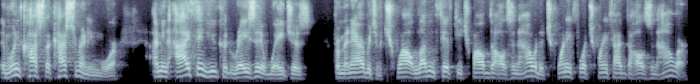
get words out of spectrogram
It wouldn't cost the customer anymore. I mean, I think you could raise their wages from an average of 12, 11, 50, $12 an hour to 24, $25 an hour.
